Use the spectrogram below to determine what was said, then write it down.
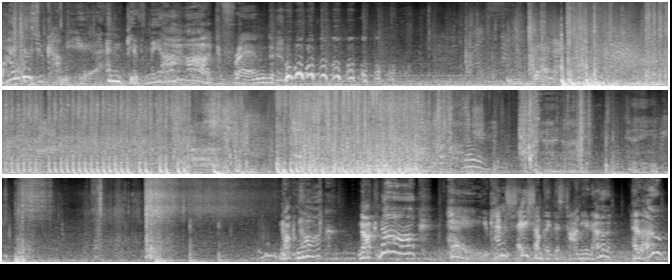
why don't you come here and give me a hug, friend? You're next. Loading. Knock, knock. Knock, knock. Hey, you can say something this time, you know. Hello?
